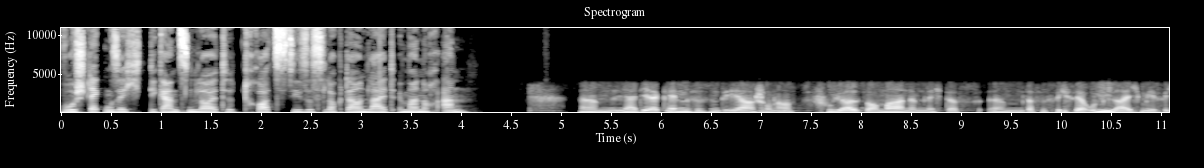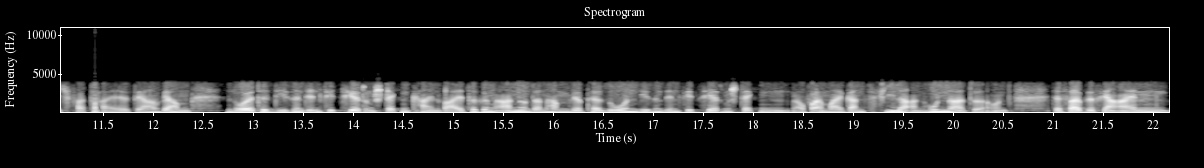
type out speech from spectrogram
wo stecken sich die ganzen Leute trotz dieses Lockdown-Light immer noch an? Ähm, ja, die Erkenntnisse sind eher schon aus Frühjahr, Sommer, nämlich dass, ähm, dass es sich sehr ungleichmäßig verteilt. Ja, wir haben Leute, die sind infiziert und stecken keinen weiteren an, und dann haben wir Personen, die sind infiziert und stecken auf einmal ganz viele an, Hunderte. Und deshalb ist ja ein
